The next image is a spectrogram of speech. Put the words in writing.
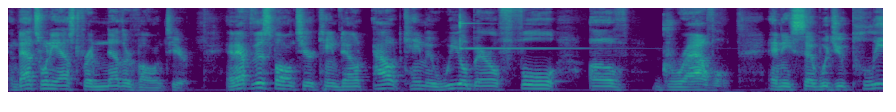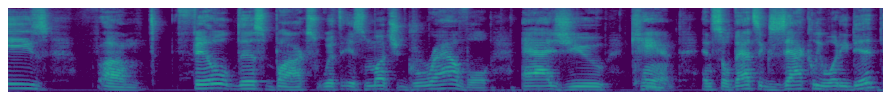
And that's when he asked for another volunteer. And after this volunteer came down, out came a wheelbarrow full of gravel. And he said, Would you please um, fill this box with as much gravel as you can. And so that's exactly what he did.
